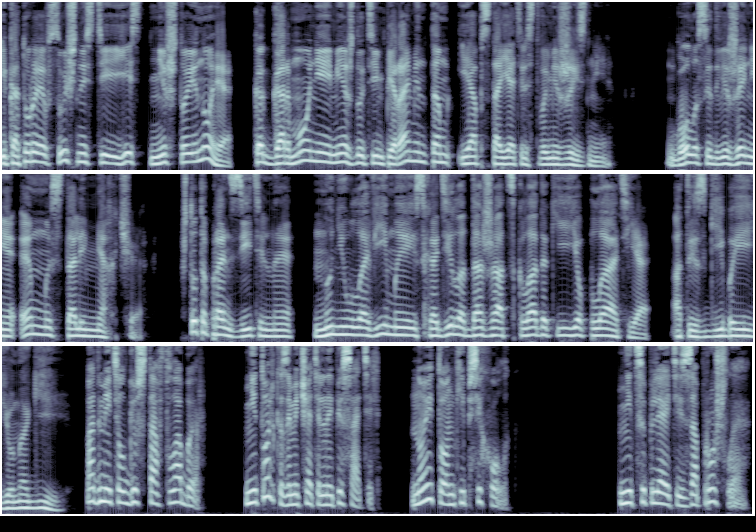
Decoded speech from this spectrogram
и которая в сущности есть не что иное, как гармония между темпераментом и обстоятельствами жизни. Голос и движения Эммы стали мягче. Что-то пронзительное, но неуловимое исходило даже от складок ее платья, от изгиба ее ноги подметил Гюстав Флабер, не только замечательный писатель, но и тонкий психолог. Не цепляйтесь за прошлое,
